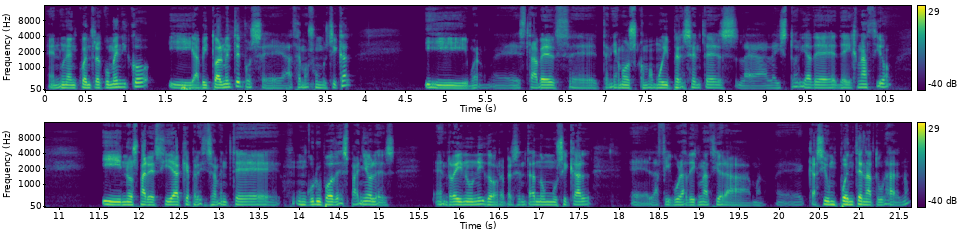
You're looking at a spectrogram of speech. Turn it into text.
en un encuentro ecuménico y habitualmente pues eh, hacemos un musical. Y bueno, esta vez eh, teníamos como muy presentes la, historia de, Ignacio y nos parecía que precisamente un grupo de españoles en Reino Unido representando un musical, eh, la figura de Ignacio era bueno, eh, casi un puente natural. ¿no?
